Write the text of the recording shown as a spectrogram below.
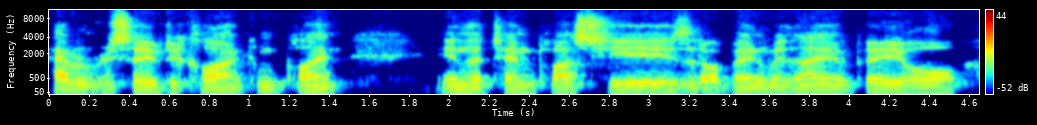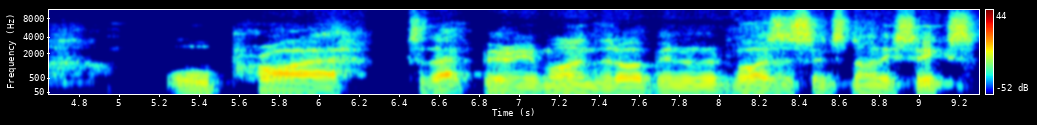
haven't received a client complaint in the 10 plus years that I've been with AMP or or prior to that, bearing in mind that I've been an advisor since 96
